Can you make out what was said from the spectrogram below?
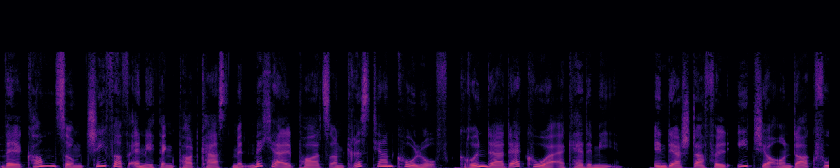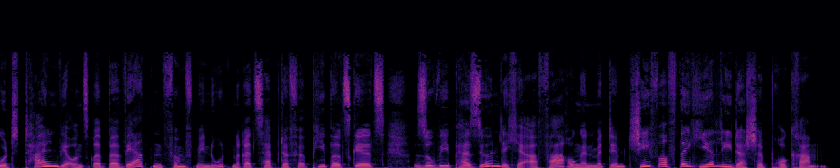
Willkommen zum Chief of Anything Podcast mit Michael Porz und Christian Kohlhoff, Gründer der Coa Academy. In der Staffel Eat Your Own Dog Food teilen wir unsere bewährten 5-Minuten-Rezepte für People Skills sowie persönliche Erfahrungen mit dem Chief of the Year Leadership Programm.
